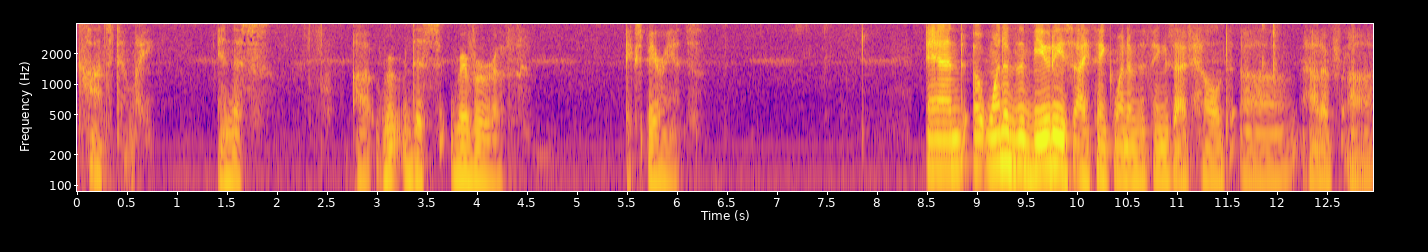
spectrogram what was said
constantly in this, uh, r- this river of experience. And uh, one of the beauties, I think, one of the things I've held uh, out of uh,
